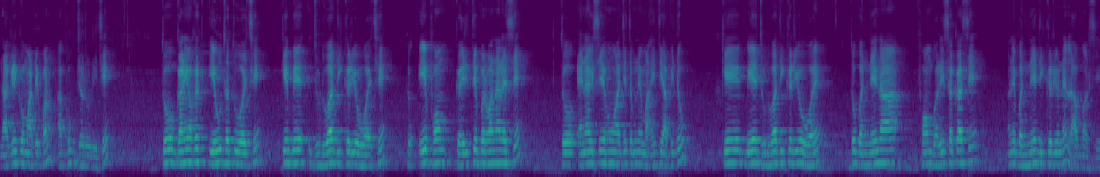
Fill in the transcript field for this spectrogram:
નાગરિકો માટે પણ આ ખૂબ જરૂરી છે. તો ઘણી વખત એવું થતું હોય છે કે બે જુડવા દીકરીઓ હોય છે, તો એ ફોર્મ કઈ રીતે ભરવાના રહેશે? તો એના વિશે હું આજે તમને માહિતી આપી દઉં કે બે જુડવા દીકરીઓ હોય તો બંનેના ફોર્મ ભરી શકાશે અને બંને દીકરીઓને લાભ મળશે.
